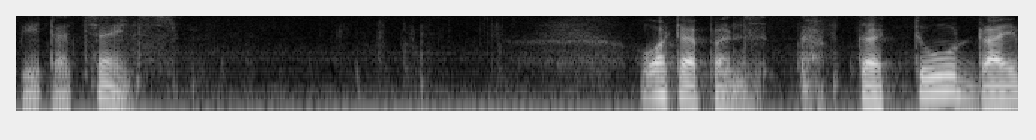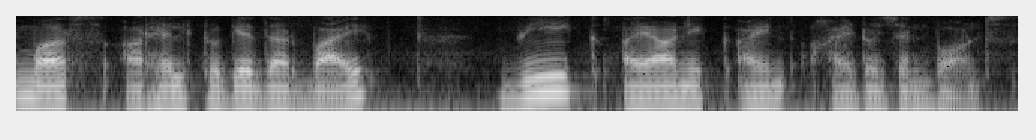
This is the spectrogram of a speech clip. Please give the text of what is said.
beta chains. What happens? The two dimers are held together by weak ionic and hydrogen bonds.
